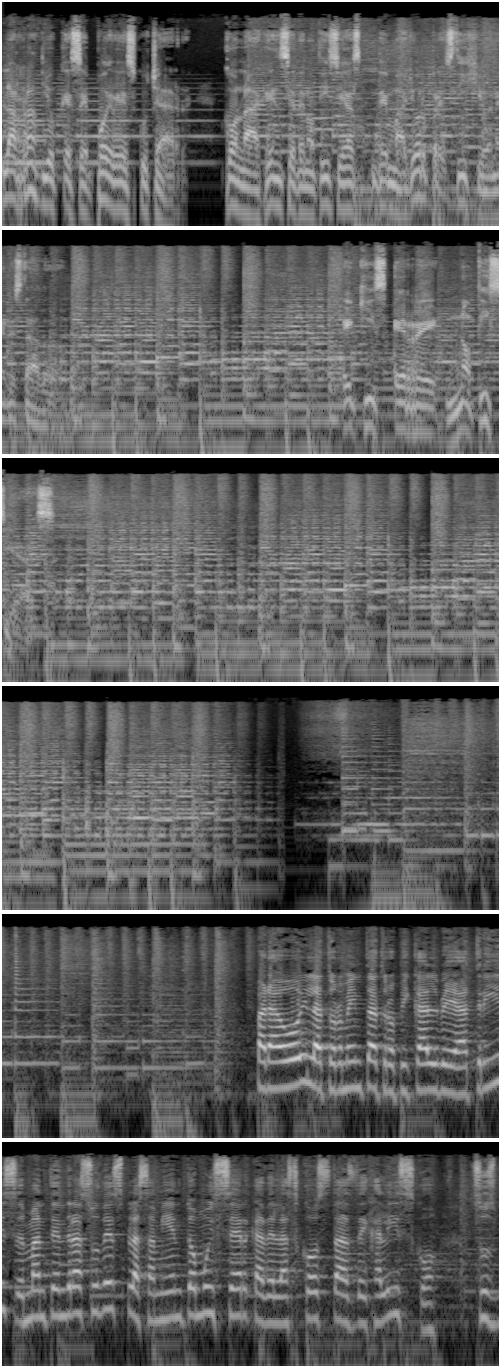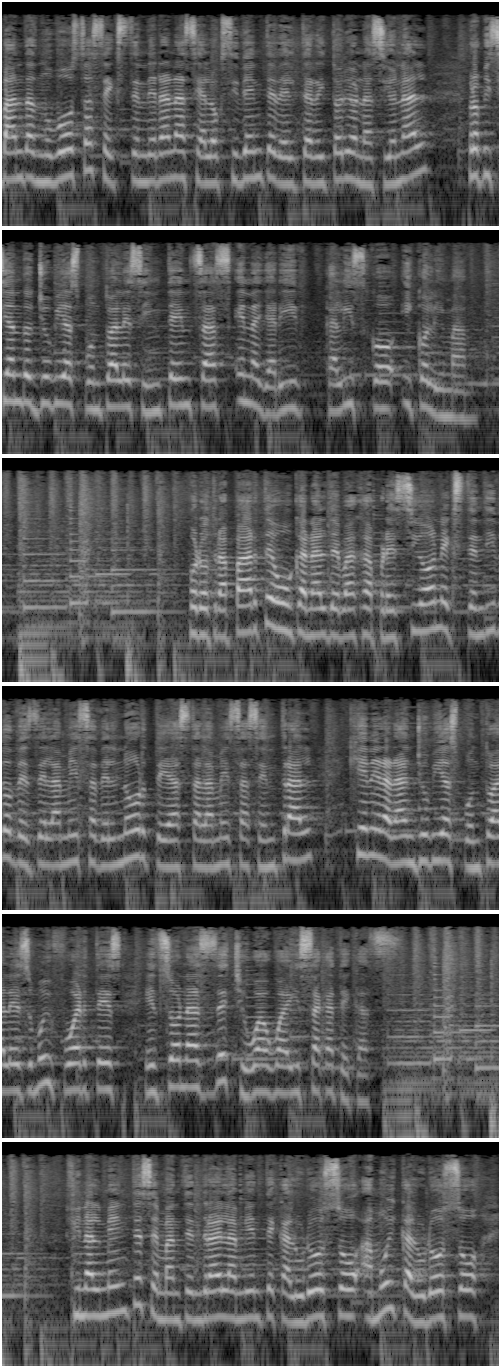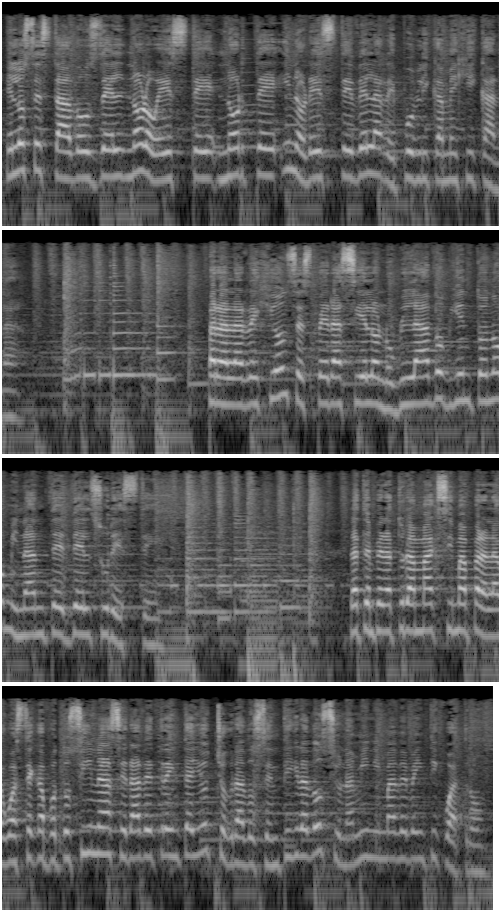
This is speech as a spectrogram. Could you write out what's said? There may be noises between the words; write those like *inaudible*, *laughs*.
la radio que se puede escuchar, con la agencia de noticias de mayor prestigio en el estado. XR Noticias. Para hoy, la tormenta tropical Beatriz mantendrá su desplazamiento muy cerca de las costas de Jalisco. Sus bandas nubosas se extenderán hacia el occidente del territorio nacional, propiciando lluvias puntuales intensas en Nayarit, Jalisco y Colima. Por otra parte, un canal de baja presión extendido desde la mesa del norte hasta la mesa central generarán lluvias puntuales muy fuertes en zonas de Chihuahua y Zacatecas. Finalmente se mantendrá el ambiente caluroso a muy caluroso en los estados del noroeste, norte y noreste de la República Mexicana. Para la región se espera cielo nublado, viento dominante del sureste. La temperatura máxima para la Huasteca Potosina será de 38 grados centígrados y una mínima de 24.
